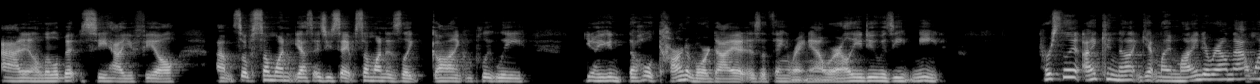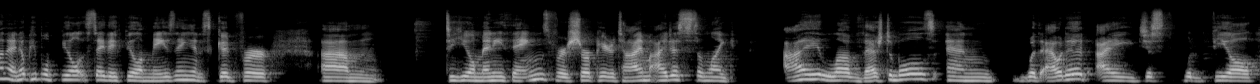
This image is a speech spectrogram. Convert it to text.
add in a little bit to see how you feel. Um, so if someone, yes, as you say, if someone is like gone completely, you know, you can, the whole carnivore diet is a thing right now where all you do is eat meat. Personally, I cannot get my mind around that one. I know people feel say they feel amazing and it's good for um, to heal many things for a short period of time. I just am like, I love vegetables and without it, I just would feel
